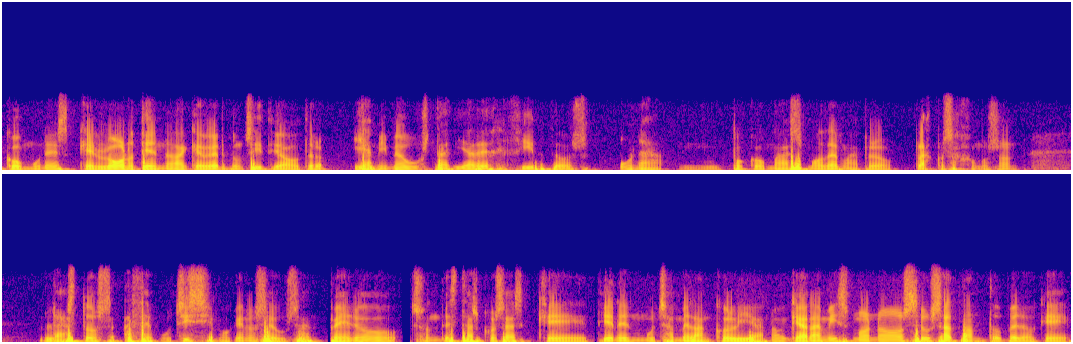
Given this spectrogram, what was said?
comunes que luego no tienen nada que ver de un sitio a otro y a mí me gustaría decir dos, una un poco más moderna, pero las cosas como son. Las dos hace muchísimo que no se usan, pero son de estas cosas que tienen mucha melancolía, ¿no? Que ahora mismo no se usa tanto, pero que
